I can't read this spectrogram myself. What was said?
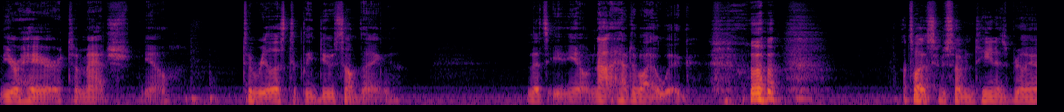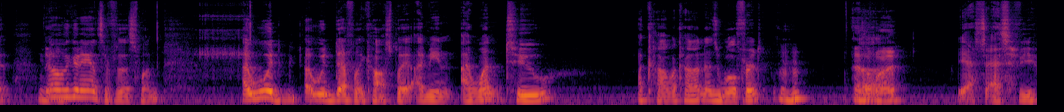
your hair to match, you know, to realistically do something. That's you know not have to buy a wig. That's why the Super Seventeen is brilliant. Yeah. No, a good answer for this one. I would I would definitely cosplay. I mean, I went to a Comic Con as Wilfred. As Uh. Yes, as of you.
